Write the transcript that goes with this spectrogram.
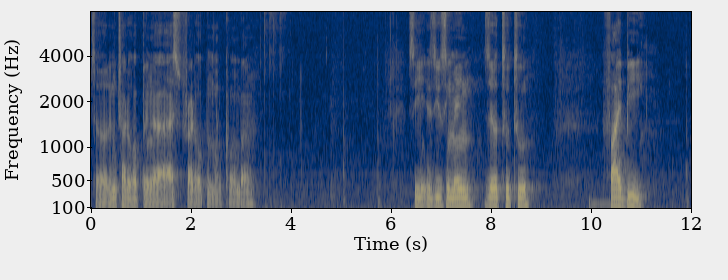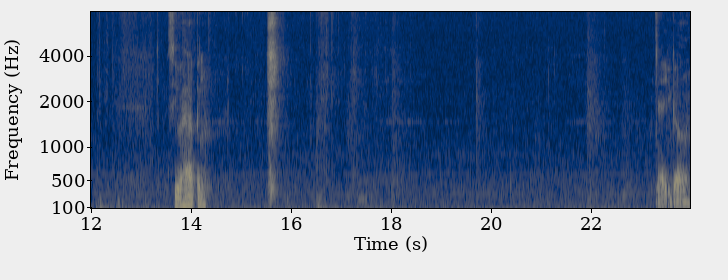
So let me try to open uh, let's try to open Mortal Kombat see is using MAME 022 5b see what happened. There you go.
